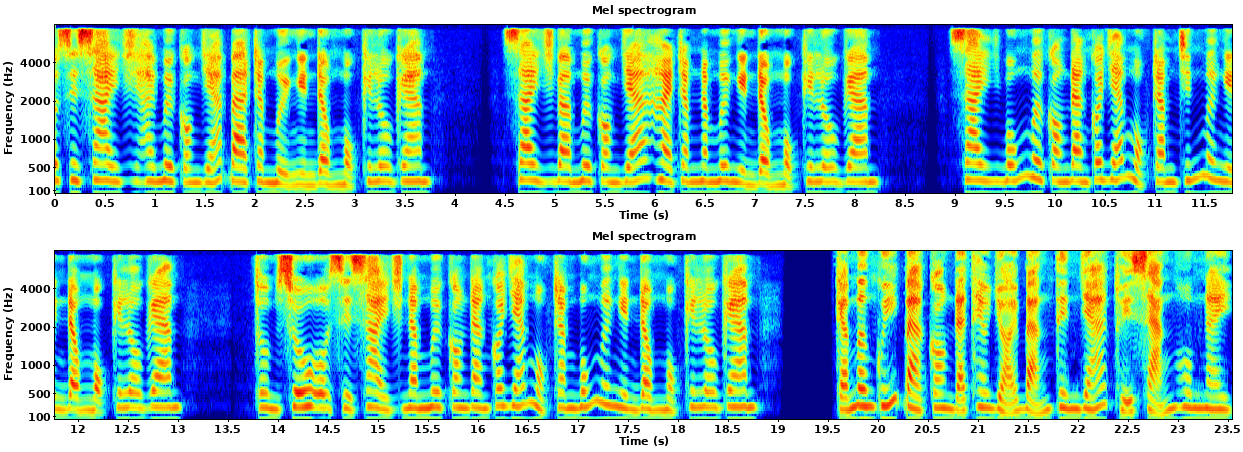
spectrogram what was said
oxy size 20 con giá 310.000 đồng 1 kg. Size 30 con giá 250.000 đồng 1 kg. Size 40 con đang có giá 190.000 đồng 1 kg. Tôm sú oxy size 50 con đang có giá 140.000 đồng 1 kg. Cảm ơn quý bà con đã theo dõi bản tin giá thủy sản hôm nay.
